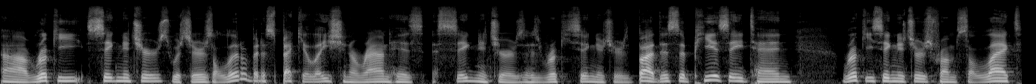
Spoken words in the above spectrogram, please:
uh, rookie signatures, which there's a little bit of speculation around his signatures, his rookie signatures, but this is a PSA 10 rookie signatures from select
